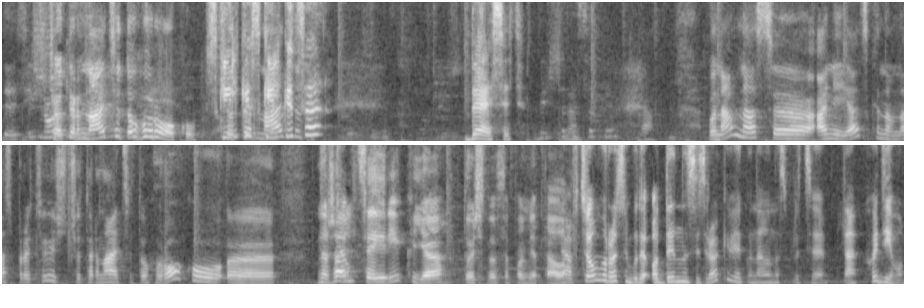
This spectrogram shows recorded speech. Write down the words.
З 14-го року. скільки? 14 Скільки це? Десять. Більше десяти. Вона в нас, е, Аня Яцкіна, в нас працює з 14-го року. Е, На жаль, цей рік я точно запам'ятала. А в цьому році буде 11 років, як вона у нас працює. Так, ходімо.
